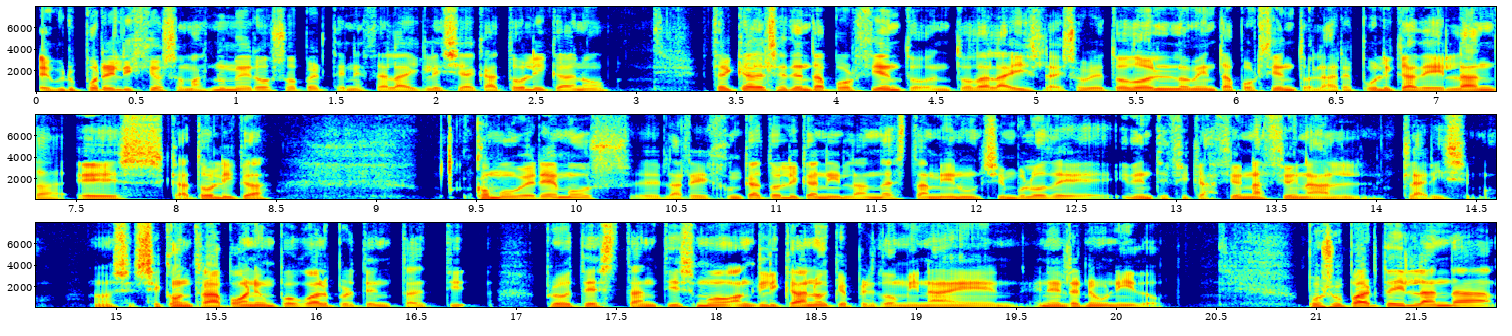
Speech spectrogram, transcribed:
el grupo religioso más numeroso pertenece a la Iglesia Católica, ¿no? Cerca del 70% en toda la isla y sobre todo el 90% en la República de Irlanda es católica. Como veremos, eh, la religión católica en Irlanda es también un símbolo de identificación nacional clarísimo. Se, contrapone un poco al protestanti- protestantismo anglicano que predomina en, el Reino Unido. Por su parte, Irlanda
